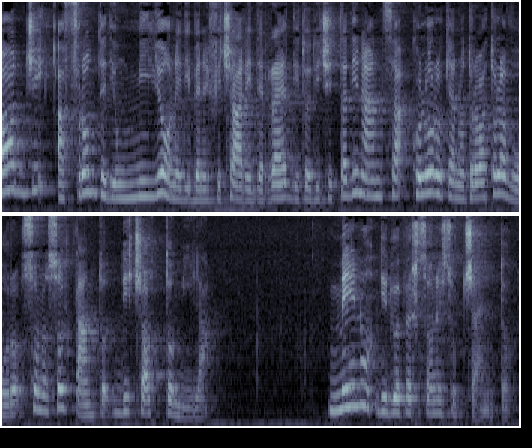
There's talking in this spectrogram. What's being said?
Oggi, a fronte di un milione di beneficiari del reddito di cittadinanza, coloro che hanno trovato lavoro sono soltanto 18.000, meno di due persone su 100.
